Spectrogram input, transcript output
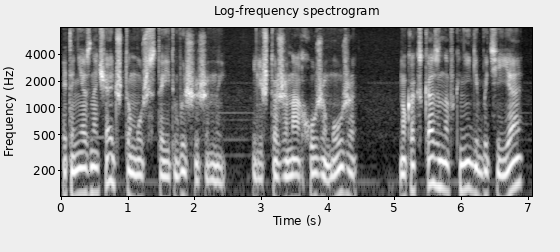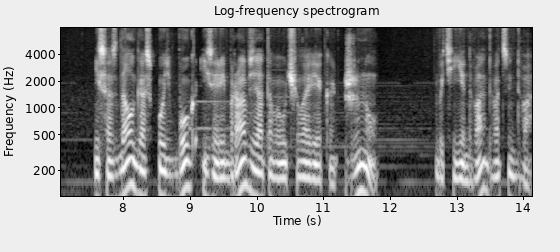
Это не означает, что муж стоит выше жены или что жена хуже мужа, но, как сказано в книге «Бытия», «И создал Господь Бог из ребра, взятого у человека, жену». Бытие 2, 22.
